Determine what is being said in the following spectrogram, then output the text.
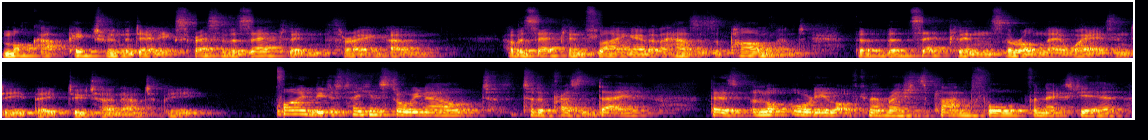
mock-up picture in the Daily Express of a zeppelin throwing um, of a zeppelin flying over the Houses of Parliament. That, that zeppelins are on their way, as indeed they do turn out to be. Finally, just taking the story now to, to the present day, there's a lot, already a lot of commemorations planned for, for next year.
